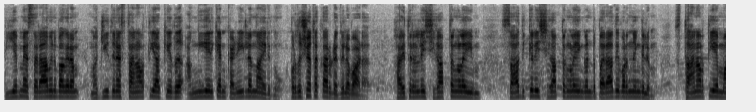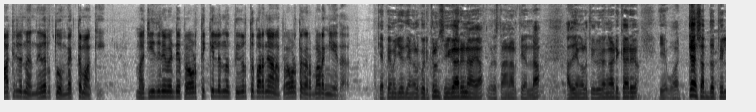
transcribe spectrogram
പി എം എ സലാമിന് പകരം മജീദിനെ സ്ഥാനാർത്ഥിയാക്കിയത് അംഗീകരിക്കാൻ കഴിയില്ലെന്നായിരുന്നു പ്രതിഷേധക്കാരുടെ നിലപാട്. ഹൈദരലി ശിഹാബ്ദങ്ങളെയും സാദിഖലി ശിഹാബ്ദങ്ങളെയും കണ്ട് പരാതി പറഞ്ഞെങ്കിലും സ്ഥാനാർത്ഥിയെ മാറ്റില്ലെന്ന് നേതൃത്വം വ്യക്തമാക്കി. മജീദിനു വേണ്ടി പ്രവർത്തിക്കില്ലെന്ന് തീർത്തു പറഞ്ഞാണ് പ്രവർത്തകർ മടങ്ങിയത്. കെ പി മജീദ് ഞങ്ങൾക്ക് ഒരിക്കലും സ്വീകാര്യനായ ഒരു സ്ഥാനാർത്ഥിയല്ല. അത് ഞങ്ങൾ തിരുവരങ്ങാടിക്കാർ ഒറ്റ ശബ്ദത്തിൽ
